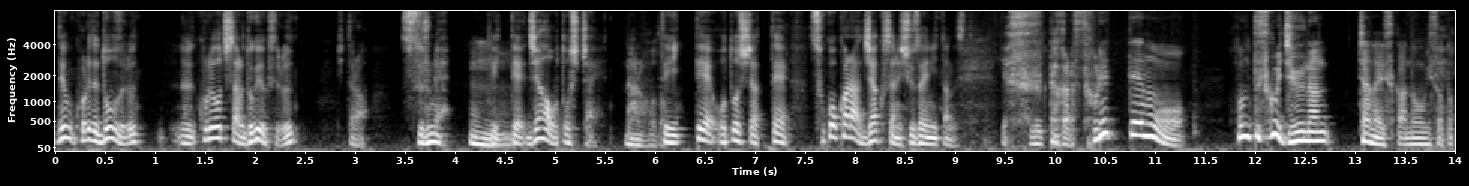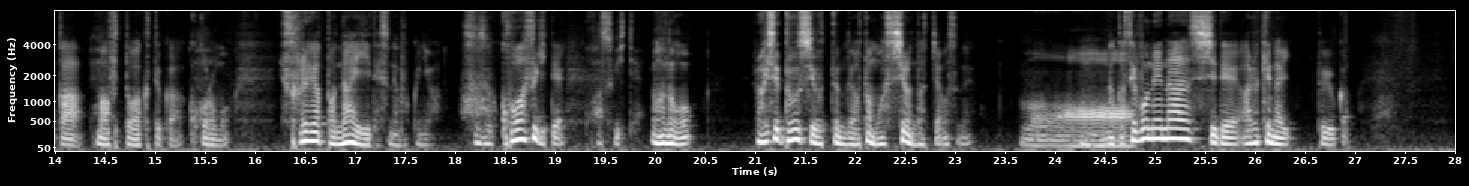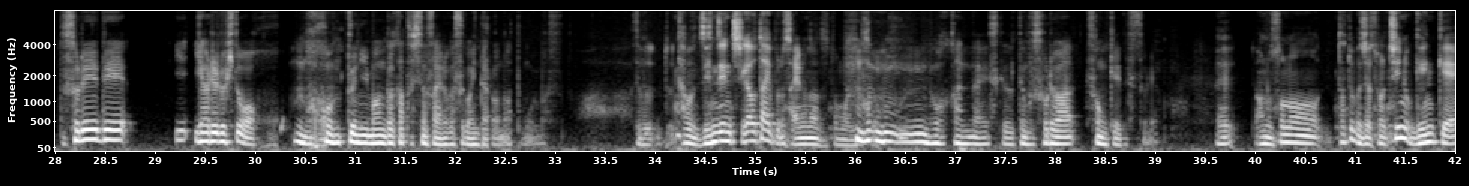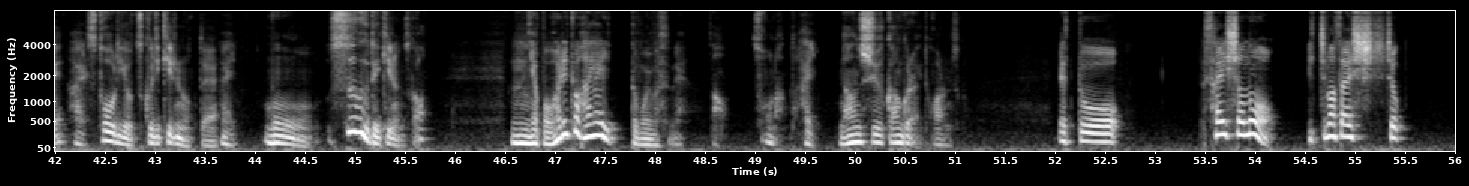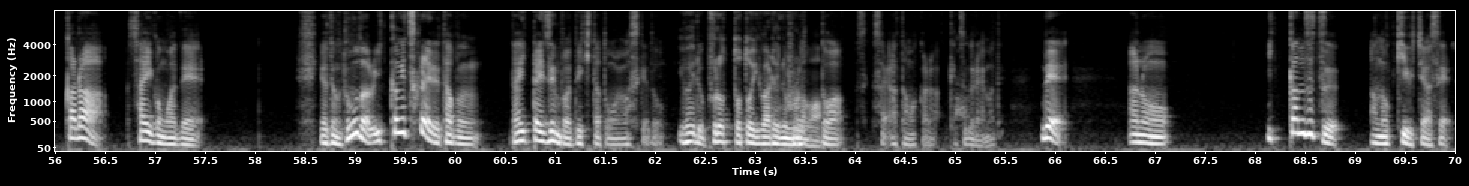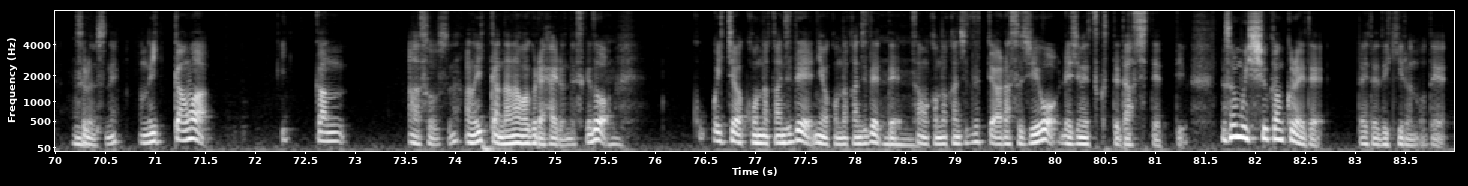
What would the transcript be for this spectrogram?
でもこれでどうする？でこれ落ちたらドキドキする？って言ったら、するね。って言って、じゃあ落としちゃえ。っなるほど。てい言って、落としちゃって、そこから JAXA に取材に行ったんですって。や、す、だからそれってもう、本当すごい柔軟じゃないですか、脳みそとか、まあ、フットワークっていうか、心も。それやっぱないですね、僕には。そうそう怖すぎて、怖すぎて。あの、来週どうしようってんで頭真っ白になっちゃいますね。もう、なんか背骨なしで歩けないというか、それでいやれる人はほ、まあ本当に漫画家としての才能がすごいんだろうなと思います。でも多分全然違うタイプの才能なんだと思うんですうよ。ん、わかんないですけど、でもそれは尊敬です、それは。え、あの、その、例えばじゃあその地の原型、はいストーリーを作り切るのって、はい。もうすぐできるんですか？うん、やっぱ割と早いと思いますね。あ、そうなんだ。はい。何週間ぐらいとかあるんですか？えっと、最初の、一番最初から最後まで、いやでもどうだろう ?1 ヶ月くらいで多分、大体全部はできたと思いますけど、いわゆるプロットと言われるものは。プロットはさ頭からケツぐらいまで。で、あの、一巻ずつ、あの、大きい打ち合わせするんですね。あの、一巻は、一巻、あ、そうですね。あの、一巻7話ぐらい入るんですけど、うんここ1はこんな感じで、2はこんな感じでって、うん3はこんな感じでっていうあらすじをレジュメ作って出してっていう。でそれも1週間くらいで大体できるので、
